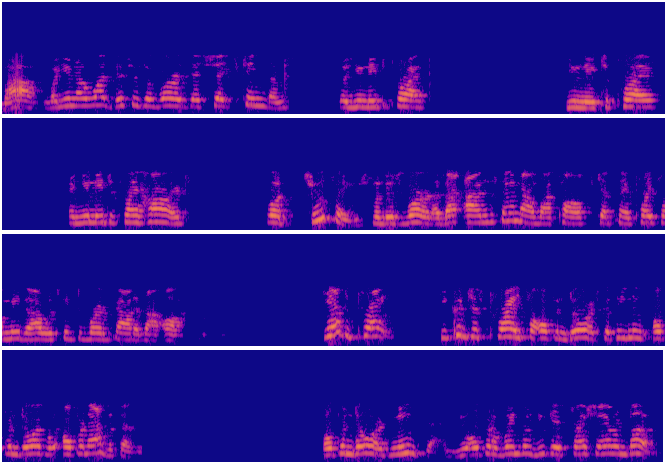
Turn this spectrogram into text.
Wow. Well, you know what? This is a word that shakes kingdoms. So you need to pray. You need to pray. And you need to pray hard for two things for this word. I understand now why Paul kept saying, Pray for me that I would speak the word of God as I ought. He had to pray. He couldn't just pray for open doors because he knew open doors were open adversaries. Open doors means that. You open a window, you get fresh air and bugs.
